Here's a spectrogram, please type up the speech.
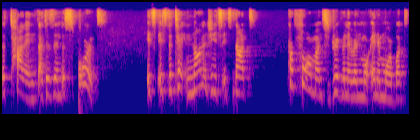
the talent that is in the sport. It's it's the technology. It's it's not performance driven anymore anymore, but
